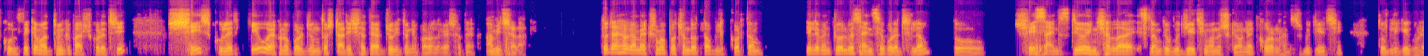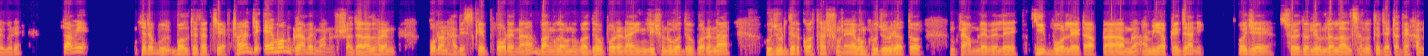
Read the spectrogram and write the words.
স্কুল থেকে মাধ্যমিকে পাস করেছি, সেই স্কুলের কেউ এখনও পর্যন্ত স্টাডির সাথে আর জড়িত নেই পড়ালেখার সাথে, আমি ছাড়া। তো যাই হোক আমি একসময় প্রচণ্ড তাবলীগ করতাম। 11-12 এ সায়েন্সে পড়েছিলাম। তো সেই সায়েন্স দিয়েও ইনশাল্লাহ ইসলামকে বুঝিয়েছি মানুষকে অনেক। কোরআন হাদিস বুঝিয়েছি তবলিকে ঘুরে, ঘুরে। তো আমি যেটা বলতে চাচ্ছি একটা যে এমন গ্রামের মানুষরা যারা ধরেন কোরআন হাদিসকে পড়ে না, বাংলা অনুবাদেও পড়ে না, ইংলিশ অনুবাদেও পড়ে না, হুজুরদের কথা শুনে এবং হুজুররা তো গ্রাম লেভেলে কি বলে এটা আপনার আমরা আমি আপনি জানি। ওই যে সৈয়দ অলিউল্লাহ লাল সালুতে যেটা দেখাল,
